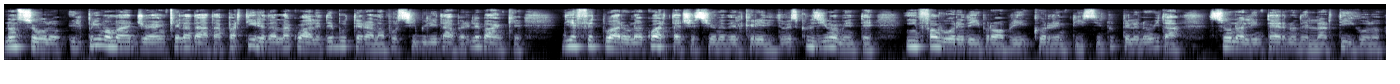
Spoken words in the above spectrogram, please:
Non solo, il primo maggio è anche la data a partire dalla quale debutterà la possibilità per le banche di effettuare una quarta cessione del credito esclusivamente in favore dei propri correntisti. Tutte le novità sono all'interno dell'articolo.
